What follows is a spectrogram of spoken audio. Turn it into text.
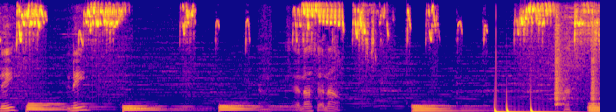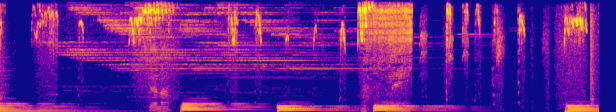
knee, knee. Check now, check now. Check now. Knee.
